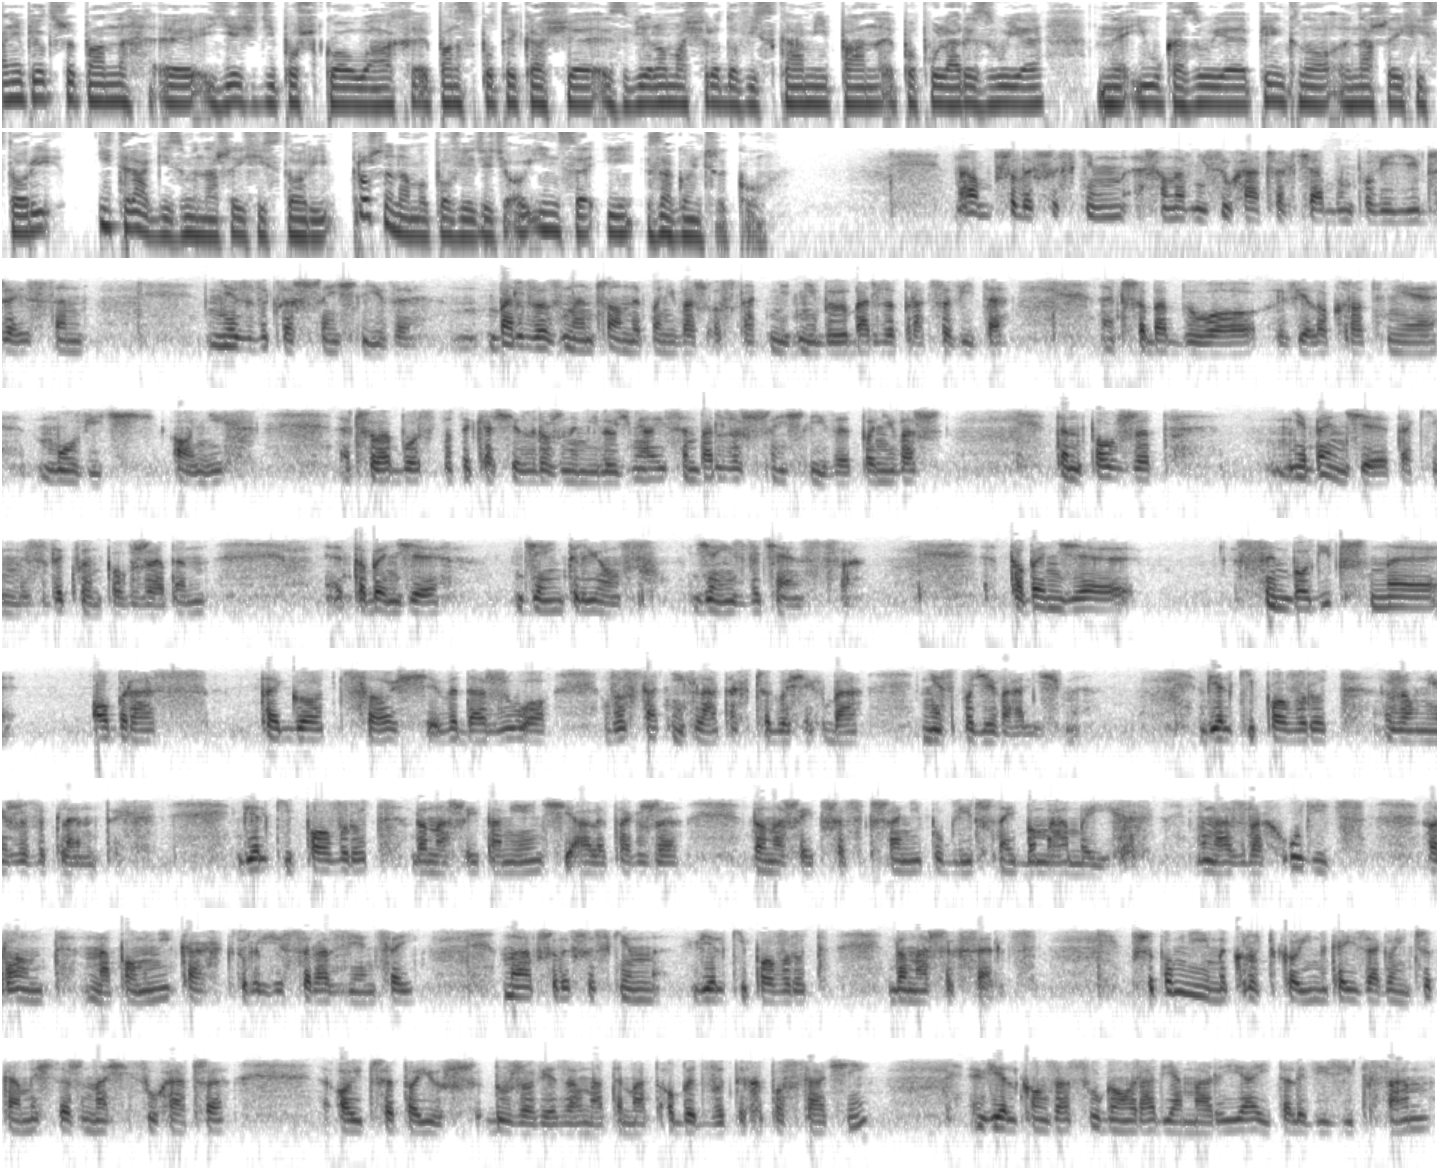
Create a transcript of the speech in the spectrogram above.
Panie Piotrze, pan e, jeździ po szkołach, pan spotyka się z wieloma środowiskami, pan popularyzuje i ukazuje piękno naszej historii i tragizm naszej historii. Proszę nam opowiedzieć o Ince i Zagończyku. No, przede wszystkim, szanowni słuchacze, chciałbym powiedzieć, że jestem niezwykle szczęśliwy. Bardzo zmęczony, ponieważ ostatnie dni były bardzo pracowite. Trzeba było wielokrotnie mówić o nich. Trzeba było spotykać się z różnymi ludźmi, ale jestem bardzo szczęśliwy, ponieważ ten pogrzeb nie będzie takim zwykłym pogrzebem. To będzie dzień triumfu, dzień zwycięstwa. To będzie symboliczny obraz tego, co się wydarzyło w ostatnich latach, czego się chyba nie spodziewaliśmy. Wielki powrót żołnierzy wyklętych. Wielki powrót do naszej pamięci, ale także do naszej przestrzeni publicznej, bo mamy ich w nazwach ulic, rond, na pomnikach, których jest coraz więcej. No a przede wszystkim wielki powrót do naszych serc. Przypomnijmy krótko Inkę i Zagończyka. Myślę, że nasi słuchacze, ojcze, to już dużo wiedzą na temat obydwu tych postaci. Wielką zasługą Radia Maryja i telewizji Trwam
